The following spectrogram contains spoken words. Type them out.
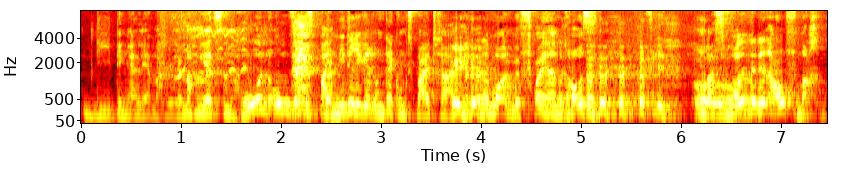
die Dinger leer machen. Wir machen jetzt einen hohen Umsatz bei niedrigerem Deckungsbeitrag. Mit anderen Worten, wir feuern raus. Was wollen wir denn aufmachen?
